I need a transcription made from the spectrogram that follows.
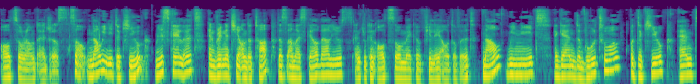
also round edges. So now we need a cube, rescale it and bring it here on the top. These are my scale values and you can also make a fillet out of it. Now we need again the bool tool, put the cube and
